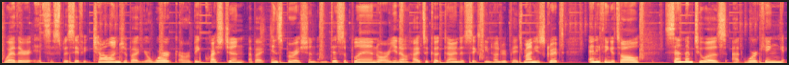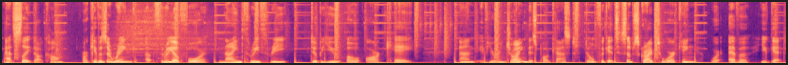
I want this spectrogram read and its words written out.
Whether it's a specific challenge about your work or a big question about inspiration and discipline or, you know, how to cut down a 1600 page manuscript, anything at all, send them to us at working at slate.com or give us a ring at 304 933 WORK. And if you're enjoying this podcast, don't forget to subscribe to Working wherever you get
